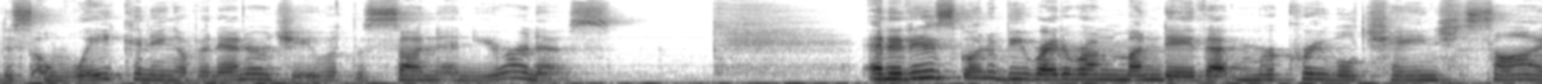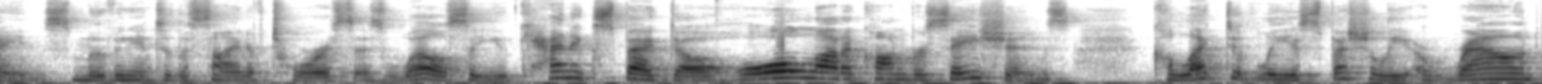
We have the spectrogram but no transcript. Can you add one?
this awakening of an energy with the sun and Uranus. And it is going to be right around Monday that Mercury will change signs, moving into the sign of Taurus as well. So you can expect a whole lot of conversations, collectively, especially around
